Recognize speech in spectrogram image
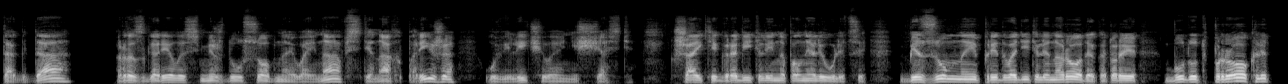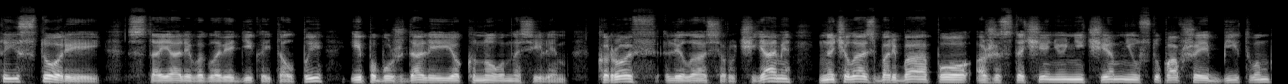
Тогда разгорелась междуусобная война в стенах Парижа, увеличивая несчастье. Шайки грабителей наполняли улицы. Безумные предводители народа, которые будут прокляты историей, стояли во главе дикой толпы и побуждали ее к новым насилиям. Кровь лилась ручьями, началась борьба по ожесточению, ничем не уступавшая битвам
